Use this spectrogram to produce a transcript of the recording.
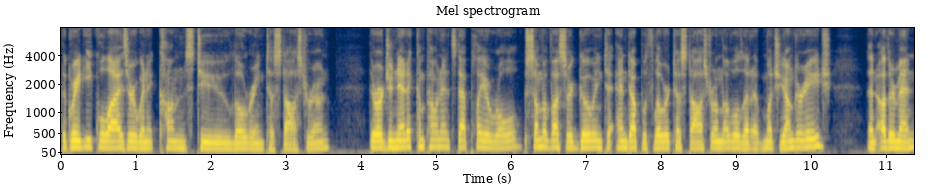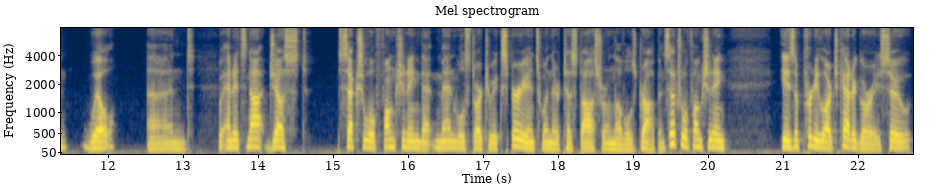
the great equalizer when it comes to lowering testosterone. There are genetic components that play a role. Some of us are going to end up with lower testosterone levels at a much younger age than other men will. And and it's not just sexual functioning that men will start to experience when their testosterone levels drop. And sexual functioning is a pretty large category. So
